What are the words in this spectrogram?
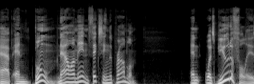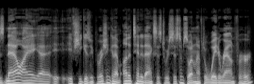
app. And boom, now I'm in fixing the problem. And what's beautiful is now I, uh, if she gives me permission, can have unattended access to her system, so I don't have to wait around for her.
